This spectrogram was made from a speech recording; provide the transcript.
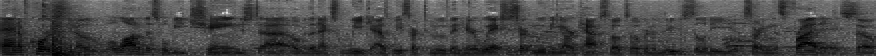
And of course, you know a lot of this will be changed uh, over the next week as we start to move in here. We actually start moving our CAPS folks over to the new facility starting this Friday. So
